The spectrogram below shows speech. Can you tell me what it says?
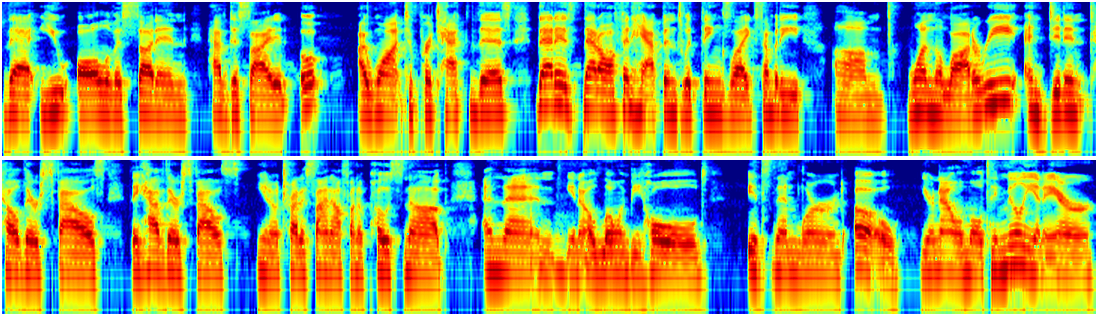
that you all of a sudden have decided, oh, I want to protect this. That is that often happens with things like somebody um, won the lottery and didn't tell their spouse. They have their spouse, you know, try to sign off on a postnup, and then mm-hmm. you know, lo and behold, it's then learned, oh, you're now a multimillionaire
